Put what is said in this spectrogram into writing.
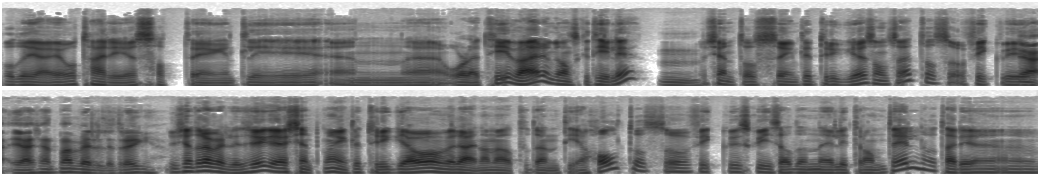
både jeg og Terje satt egentlig en eh, ålreit tid hver ganske tidlig. Mm. Og kjente oss egentlig trygge sånn sett. Og så fikk vi Jeg, jeg kjente meg veldig trygg. Du kjente deg veldig trygg. Jeg kjente meg egentlig trygg, jeg òg. Regna med at den tida holdt. Og så fikk vi skvisa den ned litt til. Og Terje eh,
